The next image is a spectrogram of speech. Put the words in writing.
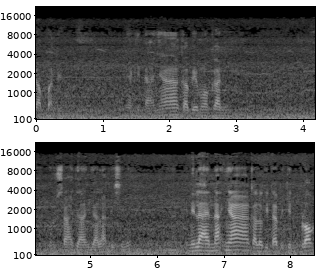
1998 ya. Ya kita hanya KB mau akan berusaha jalan-jalan di sini. Inilah enaknya kalau kita bikin vlog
